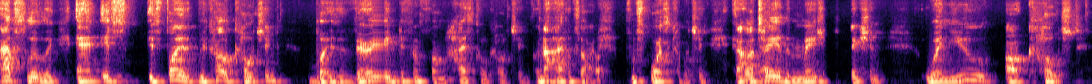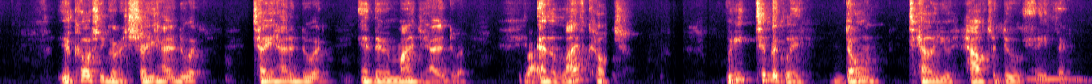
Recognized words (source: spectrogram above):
absolutely. And it's it's funny we call it coaching, but it's very different from high school coaching. Or not high, I'm sorry, from sports coaching. And okay. I'll tell you the major distinction. When you are coached, your coach is going to show you how to do it, tell you how to do it, and then remind you how to do it. Right. As a life coach, we typically don't tell you how to do anything.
